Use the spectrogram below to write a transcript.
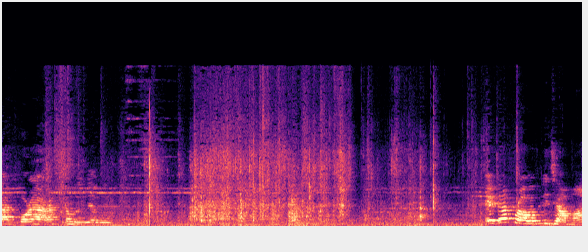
তারপরে আর একটা হয়ে যাবে। এটা প্রবাবলি জামা।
